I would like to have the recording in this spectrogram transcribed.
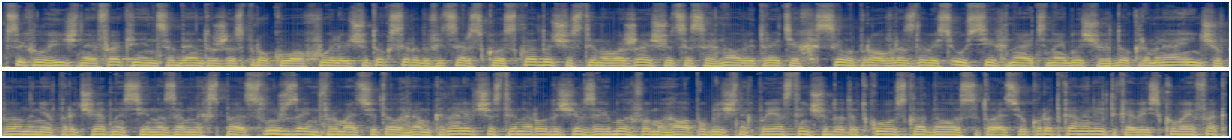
Психологічний ефект інцидент уже спровокував хвилю чуток серед офіцерського складу. Частина вважає, що це сигнал від третіх сил про вразливість усіх, навіть найближчих до Кремля. Інші впевнені в причетності іноземних спецслужб за інформацією телеграм-каналів. Частина родичів загиблих вимагала публічних пояснень, що додатково ускладнило ситуацію. Коротка аналітика, військовий ефект.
